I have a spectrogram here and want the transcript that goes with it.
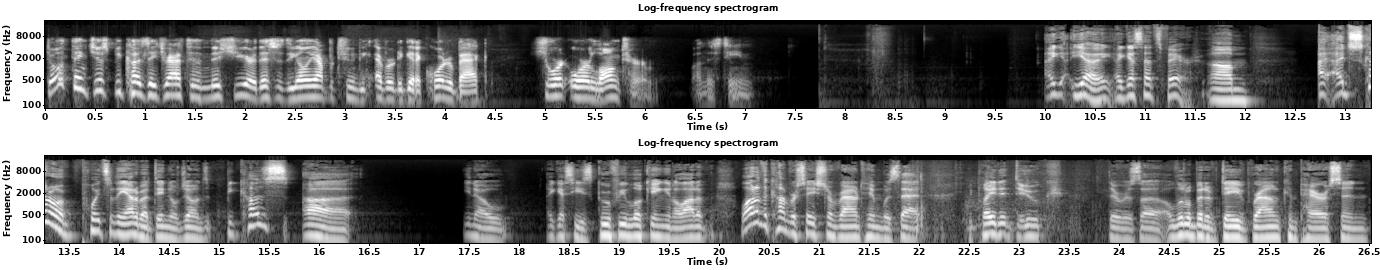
don't think just because they drafted him this year, this is the only opportunity ever to get a quarterback, short or long term, on this team. I yeah, I guess that's fair. Um, I, I just kind of want to point something out about Daniel Jones because uh, you know I guess he's goofy looking, and a lot of a lot of the conversation around him was that he played at Duke. There was a, a little bit of Dave Brown comparison,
